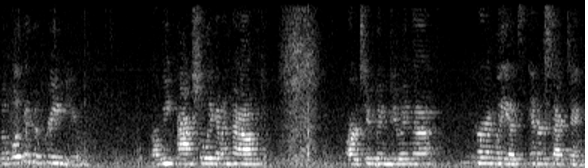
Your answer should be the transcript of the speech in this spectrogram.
But look at the preview. Are we actually going to have our tubing doing that? Currently, it's intersecting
